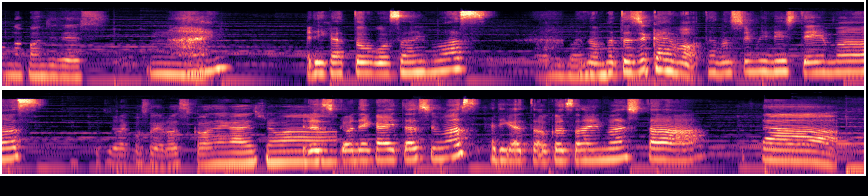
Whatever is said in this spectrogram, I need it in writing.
こんな感じです。うんはい。ありがとうございます。あの、また次回も楽しみにしています。こちらこそよろしくお願いします。よろしくお願いいたします。ありがとうございました。く。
